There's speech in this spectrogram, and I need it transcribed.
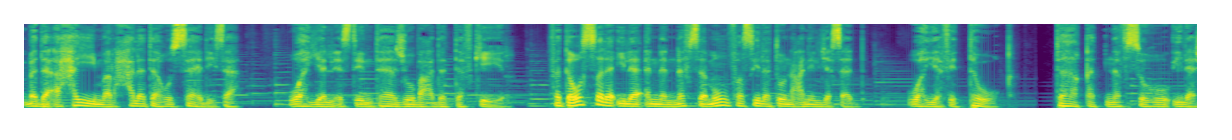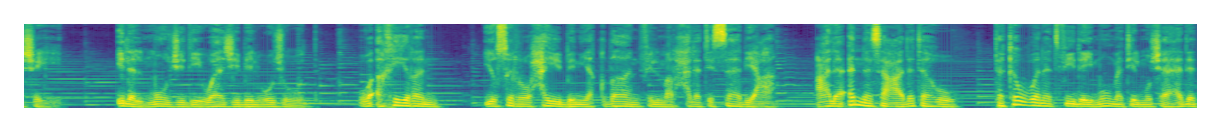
بدأ حي مرحلته السادسة وهي الاستنتاج بعد التفكير. فتوصل إلى أن النفس منفصلة عن الجسد وهي في التوق تاقت نفسه إلى شيء إلى الموجد واجب الوجود. وأخيرا يصر حي بن يقظان في المرحلة السابعة. على أن سعادته تكونت في ديمومة المشاهدة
